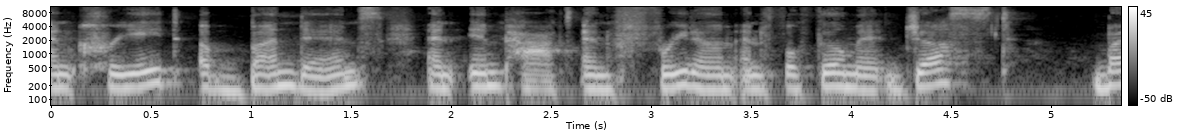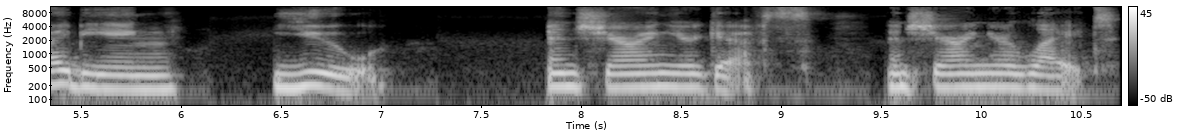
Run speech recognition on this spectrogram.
and create abundance and impact and freedom and fulfillment just by being you and sharing your gifts and sharing your light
